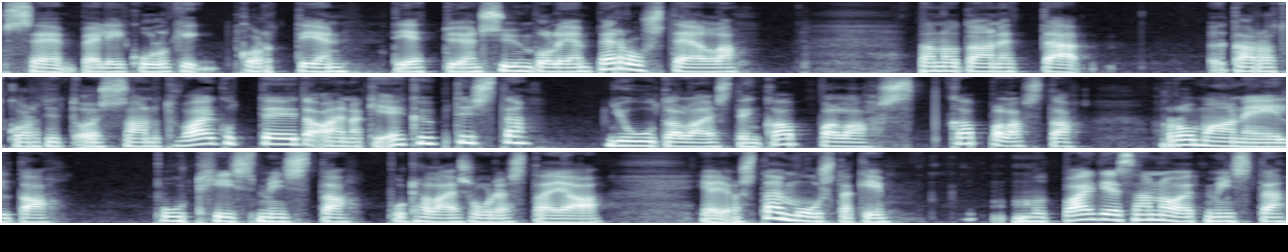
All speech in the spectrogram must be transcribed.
se peli kulki korttien tiettyjen symbolien perusteella. Sanotaan, että tarotkortit olisi saanut vaikutteita ainakin Egyptistä, juutalaisten kappalasta, kappalasta romaaneilta, buddhismista, buddhalaisuudesta ja, ja jostain muustakin. Mutta vaikea sanoa, että mistä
